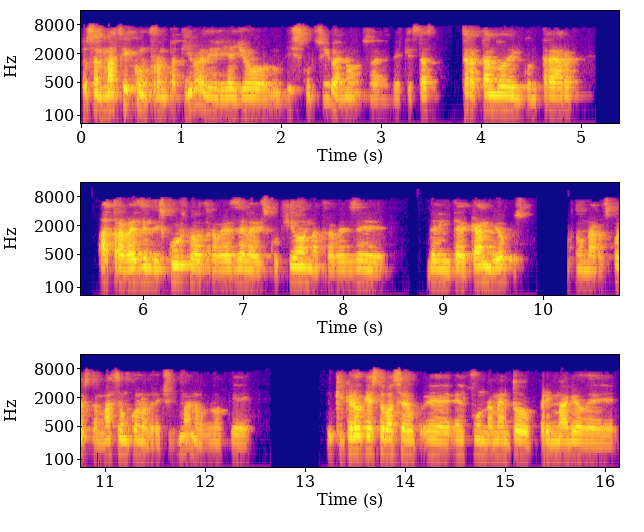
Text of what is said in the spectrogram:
o sea, más que confrontativa, diría yo, discursiva, ¿no? O sea, de que estás tratando de encontrar a través del discurso, a través de la discusión, a través de, del intercambio, pues, una respuesta, más aún con los derechos humanos, ¿no? que, que creo que esto va a ser eh, el fundamento primario de,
